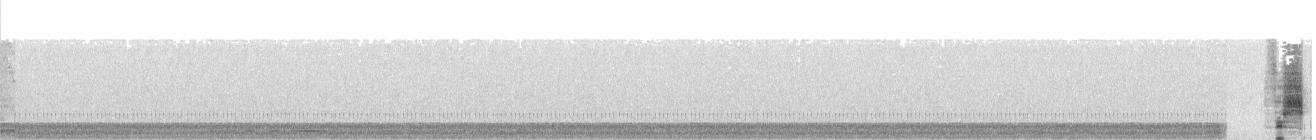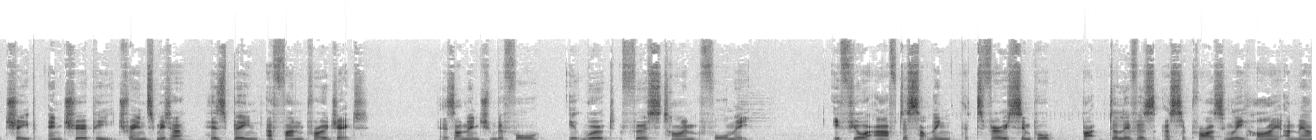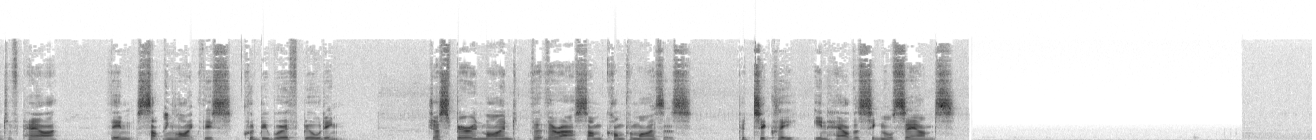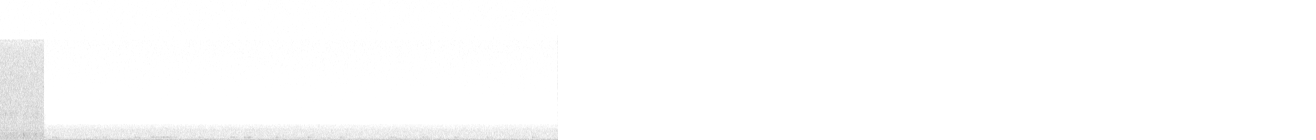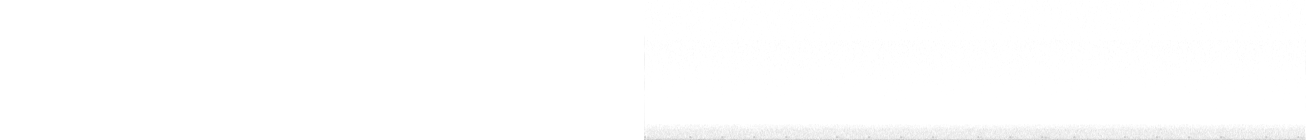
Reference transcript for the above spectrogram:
This cheap and chirpy transmitter has been a fun project. As I mentioned before, it worked first time for me. If you're after something that's very simple but delivers a surprisingly high amount of power, then something like this could be worth building. Just bear in mind that there are some compromises, particularly in how the signal sounds.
